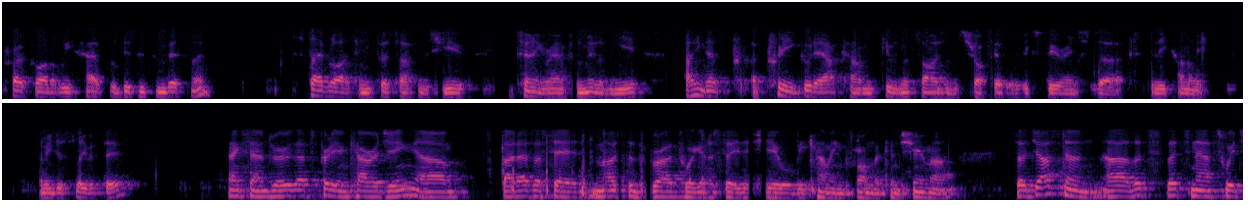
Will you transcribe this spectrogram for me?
profile that we have for business investment stabilising the first half of this year, turning around for the middle of the year. I think that's a pretty good outcome given the size of the shock that we've experienced uh, to the economy. Let me just leave it there. Thanks, Andrew. That's pretty encouraging. Um, but as I said, most of the growth we're going to see this year will be coming from the consumer. So, Justin, uh, let's let's now switch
